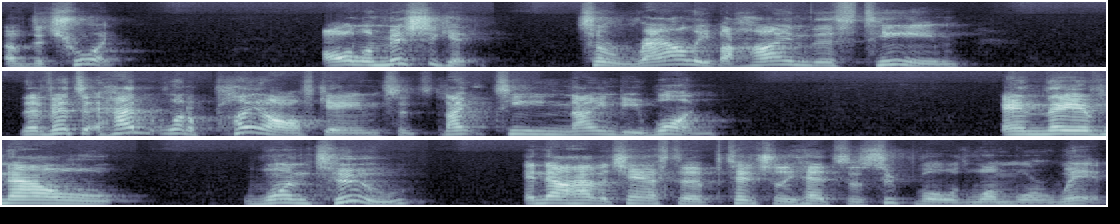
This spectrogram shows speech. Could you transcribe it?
of Detroit, all of Michigan to rally behind this team that Vincent hadn't won a playoff game since 1991. And they have now won two and now have a chance to potentially head to the Super Bowl with one more win.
